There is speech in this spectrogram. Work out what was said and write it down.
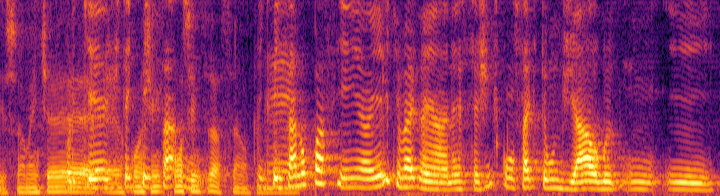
Que isso realmente é, Porque a gente é tem que pensar, conscientização. Tem que pensar no paciente, é ele que vai ganhar, né? Se a gente consegue ter um diálogo e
